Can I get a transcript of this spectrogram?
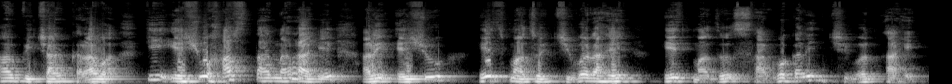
हा विचार करावा की येशू हाच तारणार आहे आणि येशू हेच माझं जीवन आहे हेच माझं सार्वकालीन जीवन आहे.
